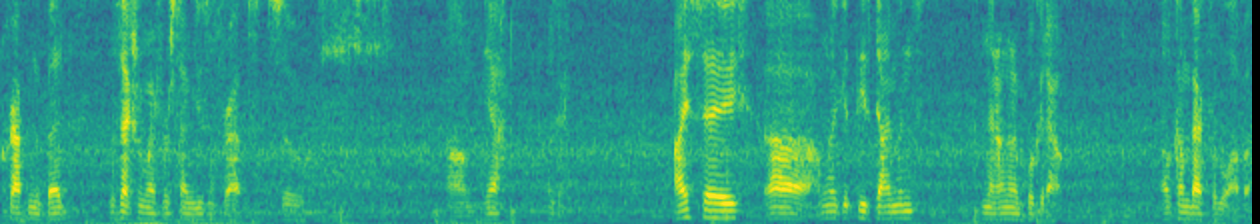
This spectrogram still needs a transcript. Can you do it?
crapping the bed. This is actually my first time using Fraps, so, um, yeah, okay. I say, uh, I'm gonna get these diamonds, and then I'm gonna book it out. I'll come back for the lava.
